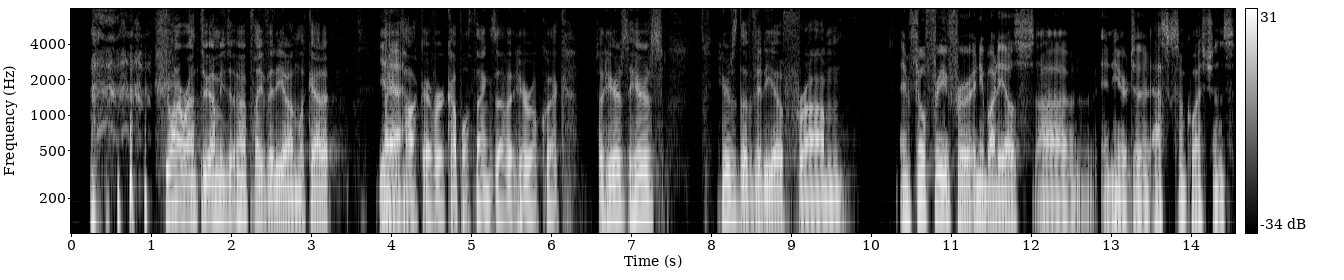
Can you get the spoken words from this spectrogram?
you want to run through? I mean, I'm gonna play video and look at it. Yeah. I can talk over a couple things of it here real quick. So here's here's here's the video from. And feel free for anybody else uh, in here to ask some questions.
